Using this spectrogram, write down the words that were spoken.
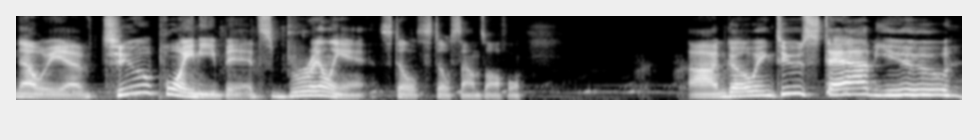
Now we have two pointy bits. Brilliant. Still, still sounds awful. I'm going to stab you.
